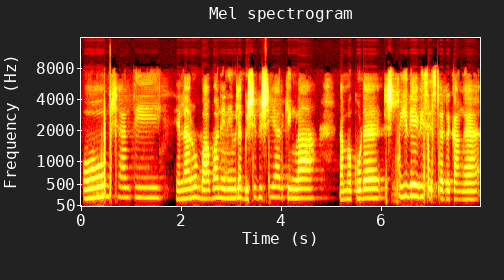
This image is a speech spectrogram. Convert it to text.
ஓம் சாந்தி. எல்லாரும் பாபா நினைவுல குஷி குஷியா இருக்கீங்களா? நம்ம கூட ஸ்ரீதேவி சிஸ்டர் இருக்காங்க.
